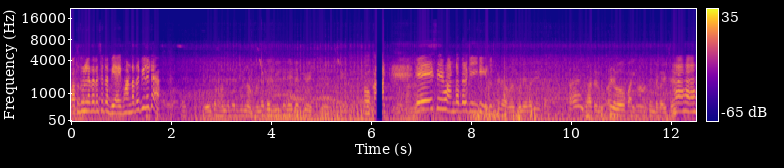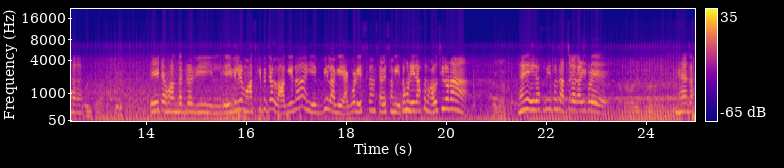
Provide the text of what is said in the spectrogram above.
কত দূর এটা? এই ভান্ডাদের বিল এটা? এইটা ভান্ডারের বিল না ভান্ডারের বিল থেকে এটা একটু এসছে। ও কাট এই সেই ভান্ডাদের বিল। আমার এই ঘাটের ওই বাবা পায়খানা নতুন দেখা হয়েছে হ্যাঁ হ্যাঁ হ্যাঁ। ওইটা। এইটা বিল। এই বিলের মাছ খেতে যা লাগে না হেভি লাগে। একবার এসছিলাম স্যারের সঙ্গে। তখন এই রাস্তা ভালো ছিল না। হ্যাঁ এই রাস্তা দিয়ে এসছিলাম চার চাকা গাড়ি করে। হ্যাঁ যা-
